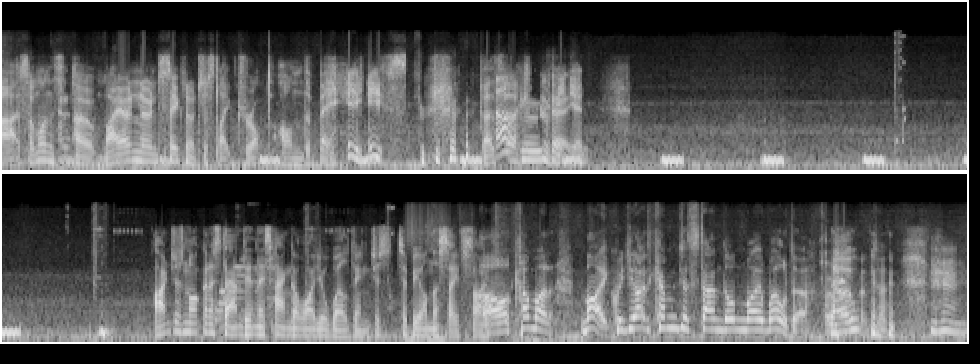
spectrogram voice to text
Uh, someone's oh my unknown signal just like dropped on the base. That's Oh. uh, convenient. I'm just not going to stand in this hangar while you're welding, just to be on the safe side. Oh, come on, Mike. Would you like to come and just stand on my welder for No.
